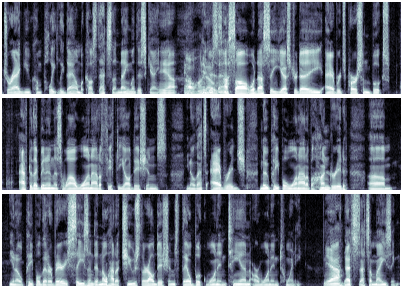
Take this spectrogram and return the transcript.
drag you completely down because that's the name of this game Yeah. yeah. Oh, you know, I saw what did I see yesterday? Average person books after they've been in this a while, one out of fifty auditions. You know, that's average. New people, one out of a hundred. Um, you know, people that are very seasoned and know how to choose their auditions, they'll book one in ten or one in twenty. yeah. And that's that's amazing.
